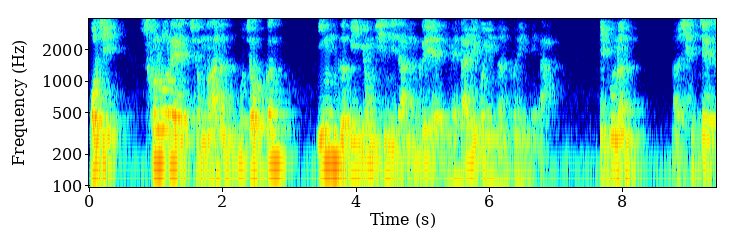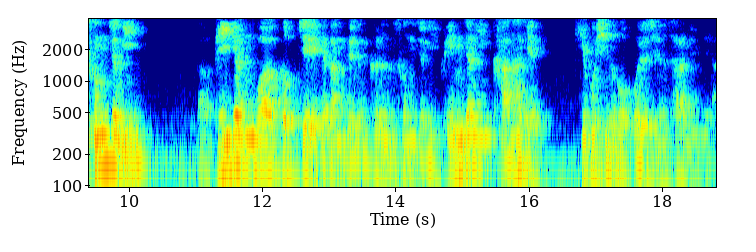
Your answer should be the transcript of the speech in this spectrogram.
오직 수월의 정화는 무조건 임급이 용신이라는 것에 매달리고 있는 분입니다. 이분은 어, 실제 성정이 어, 비견과 겁제에 해당되는 그런 성정이 굉장히 강하게 기부신으로 보여지는 사람입니다.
